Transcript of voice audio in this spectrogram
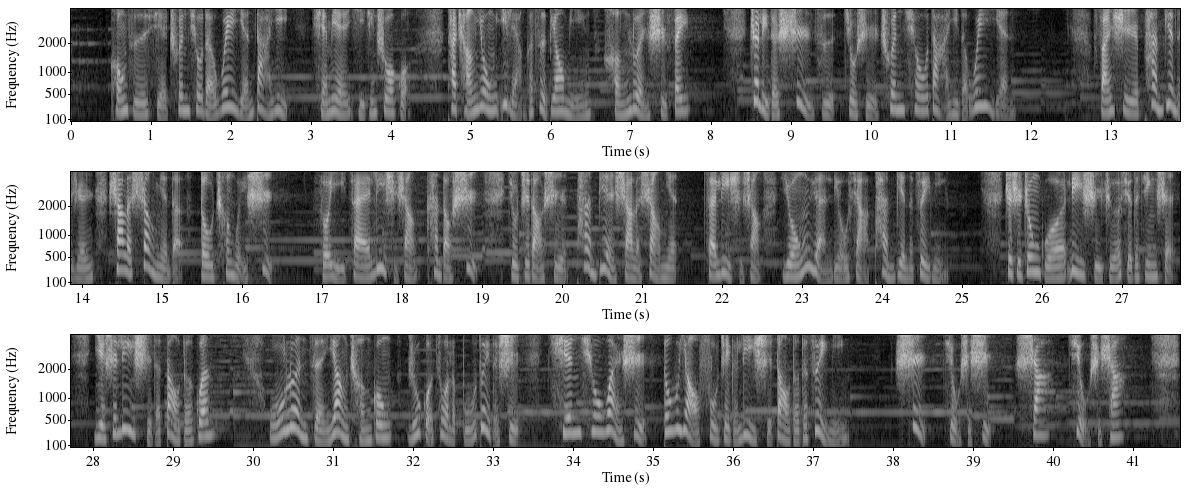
孔子写《春秋》的微言大义，前面已经说过，他常用一两个字标明，横论是非。这里的“弑”字就是春秋大义的威严。凡是叛变的人，杀了上面的都称为弑，所以在历史上看到弑，就知道是叛变杀了上面，在历史上永远留下叛变的罪名。这是中国历史哲学的精神，也是历史的道德观。无论怎样成功，如果做了不对的事，千秋万世都要负这个历史道德的罪名。是就是是，杀就是杀，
